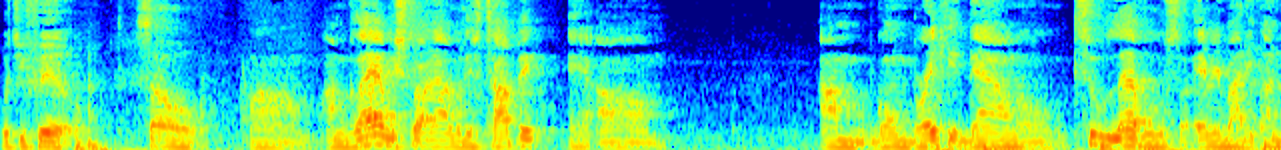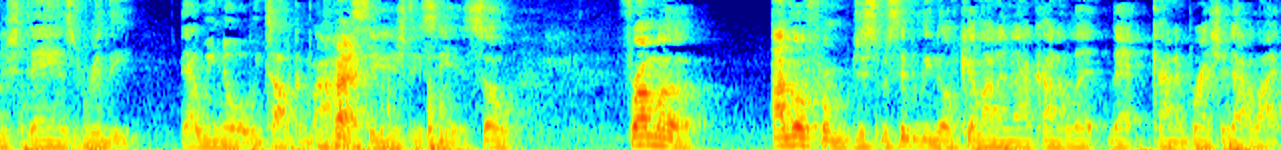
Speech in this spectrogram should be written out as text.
what you feel. So um, I'm glad we started out with this topic, and um, I'm gonna break it down on two levels so everybody understands really that we know what we're talking about. Right. How serious this is. So from a, I go from just specifically North Carolina, and I kind of let that kind of branch it out. Like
